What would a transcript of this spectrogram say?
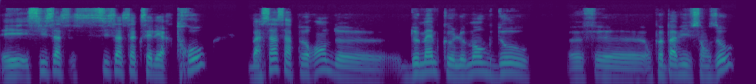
et si ça, si ça s'accélère trop, bah ça, ça peut rendre, de même que le manque d'eau, euh, on ne peut pas vivre sans eau,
